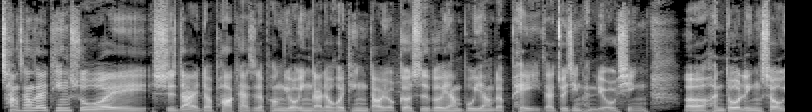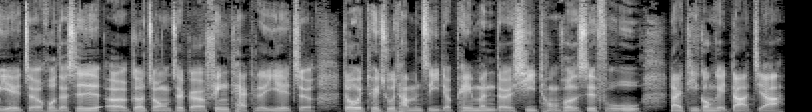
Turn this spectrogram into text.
常常在听数位时代的 podcast 的朋友，应该都会听到有各式各样不一样的 pay，在最近很流行。呃，很多零售业者或者是呃各种这个 fintech 的业者，都会推出他们自己的 payment 的系统或者是服务来提供给大家。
